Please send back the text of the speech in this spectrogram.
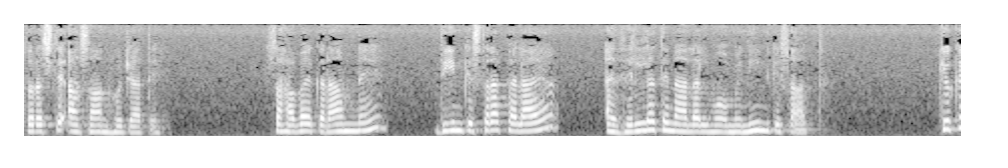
تو رستے آسان ہو جاتے۔ صحابہ کرام نے دین کس طرح پھیلایا؟ ازلت نال المومنین کے ساتھ۔ کیونکہ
